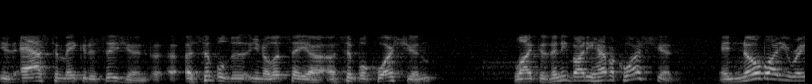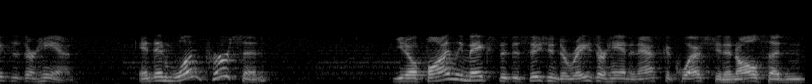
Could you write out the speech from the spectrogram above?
is asked to make a decision, a, a simple, you know, let's say a, a simple question, like, does anybody have a question? And nobody raises their hand. And then one person you know, finally makes the decision to raise their hand and ask a question, and all of a sudden,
